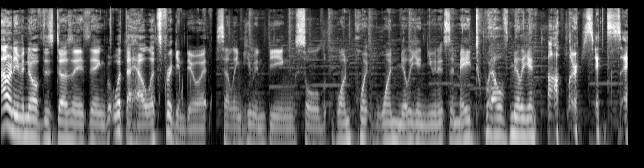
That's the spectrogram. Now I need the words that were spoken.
I don't even know if this does anything, but what the hell, let's friggin' do it. Selling Human Beings sold 1.1 million units and made $12 million in sales.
